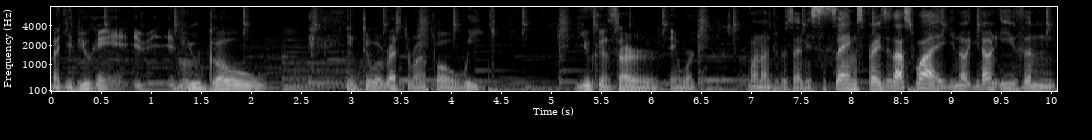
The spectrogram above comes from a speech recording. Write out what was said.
Like if you can, if, if you go into a restaurant for a week, you can serve and work in the restaurant. One hundred percent. It's the same phrases. That's why you know you don't even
